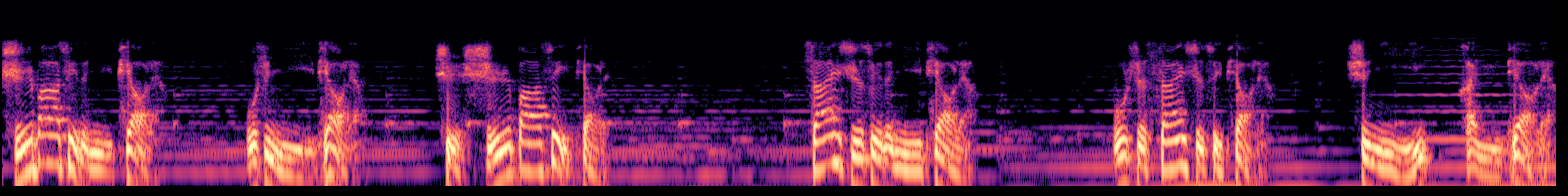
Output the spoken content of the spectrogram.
十八岁的你漂亮，不是你漂亮，是十八岁漂亮。三十岁的你漂亮，不是三十岁漂亮，是你很漂亮。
